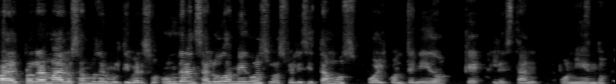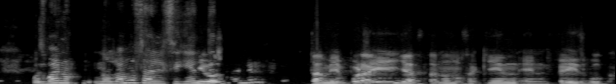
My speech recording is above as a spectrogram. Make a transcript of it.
para el programa de los Amos del Multiverso. Un gran saludo, amigos. Los felicitamos por el contenido que le están poniendo. Pues bueno, nos vamos al siguiente. también por ahí ya están unos aquí en, Facebook.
